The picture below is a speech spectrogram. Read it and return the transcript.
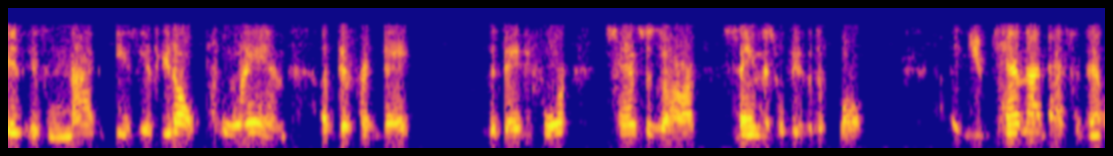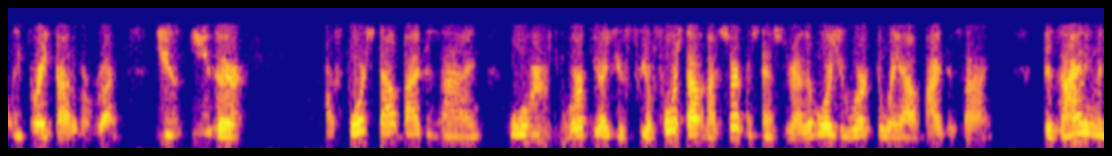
It is not easy. If you don't plan a different day the day before, chances are sameness will be the default. You cannot accidentally break out of a rut you either are forced out by design or you work or you're forced out by circumstances rather, or you work your way out by design. Designing the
